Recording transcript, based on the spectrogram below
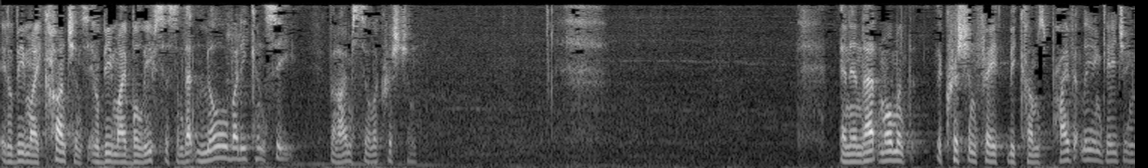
It'll be my conscience, it'll be my belief system that nobody can see, but I'm still a Christian. And in that moment, the Christian faith becomes privately engaging,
